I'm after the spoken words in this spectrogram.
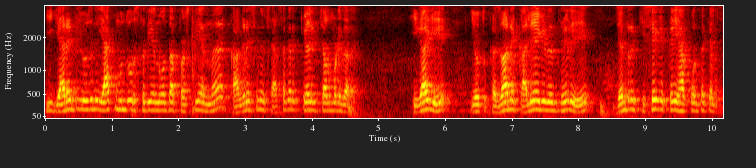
ಈ ಗ್ಯಾರಂಟಿ ಯೋಜನೆ ಯಾಕೆ ಮುಂದುವರಿಸ್ತದೆ ಅನ್ನುವಂಥ ಪ್ರಶ್ನೆಯನ್ನು ಕಾಂಗ್ರೆಸ್ಸಿನ ಶಾಸಕರು ಕೇಳಲಿಕ್ಕೆ ಚಾಲು ಮಾಡಿದ್ದಾರೆ. ಹೀಗಾಗಿ ಇವತ್ತು ಖಜಾನೆ ಖಾಲಿಯಾಗಿದೆ ಅಂತ ಹೇಳಿ ಜನರ ಕಿಸೆಗೆ ಕೈ ಹಾಕುವಂಥ ಕೆಲಸ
